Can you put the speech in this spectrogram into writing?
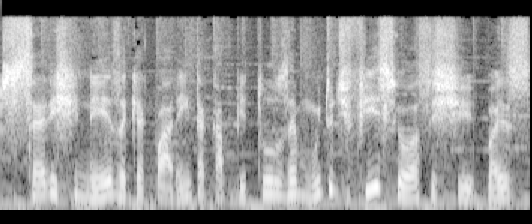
série chinesa que é 40 capítulos é muito difícil assistir, mas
